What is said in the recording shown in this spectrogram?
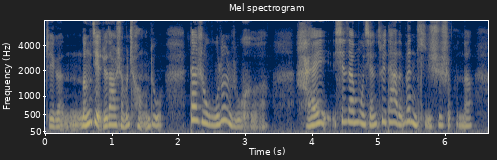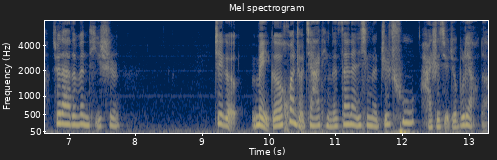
这个能解决到什么程度？但是无论如何。还现在目前最大的问题是什么呢？最大的问题是，这个每个患者家庭的灾难性的支出还是解决不了的，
